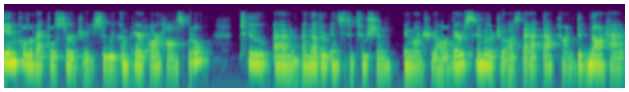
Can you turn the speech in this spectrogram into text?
in colorectal surgery. So we compared our hospital to um, another institution in Montreal, very similar to us, that at that time did not have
